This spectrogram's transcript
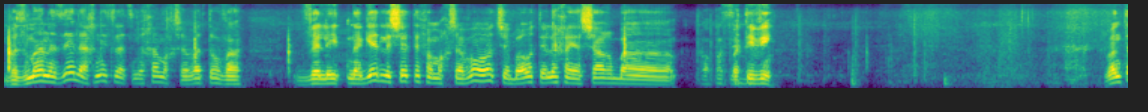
בזמן הזה להכניס לעצמך מחשבה טובה ולהתנגד לשטף המחשבות שבאות אליך ישר ב... בטבעי. הבנת?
